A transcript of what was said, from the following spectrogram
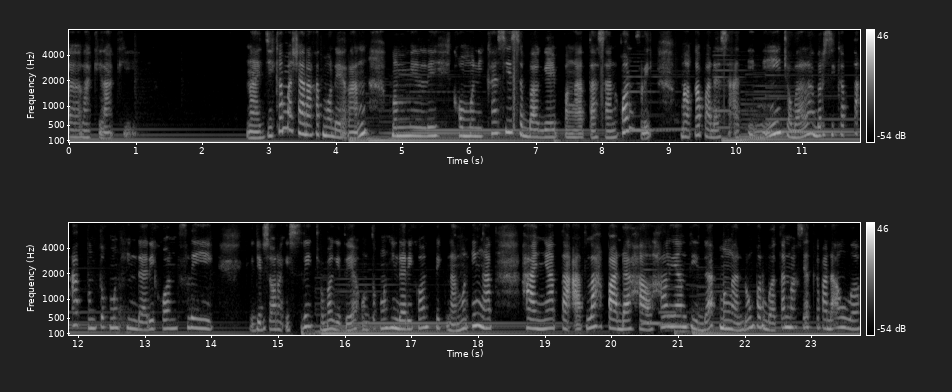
e, laki-laki. Nah, jika masyarakat modern memilih komunikasi sebagai pengatasan konflik, maka pada saat ini cobalah bersikap taat untuk menghindari konflik. Jadi seorang istri coba gitu ya untuk menghindari konflik. Namun ingat, hanya taatlah pada hal-hal yang tidak mengandung perbuatan maksiat kepada Allah.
